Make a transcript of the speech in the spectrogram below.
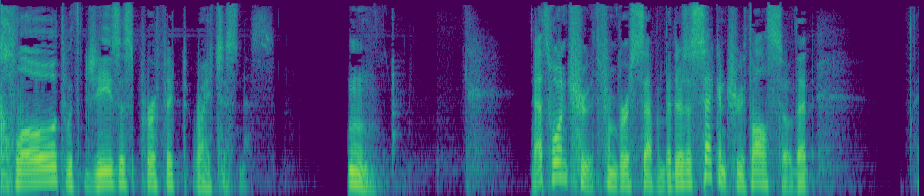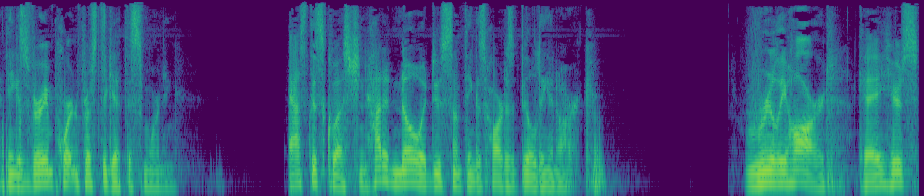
Clothed with Jesus' perfect righteousness. Mm. That's one truth from verse 7. But there's a second truth also that I think is very important for us to get this morning. Ask this question How did Noah do something as hard as building an ark? Really hard. Okay, here's,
